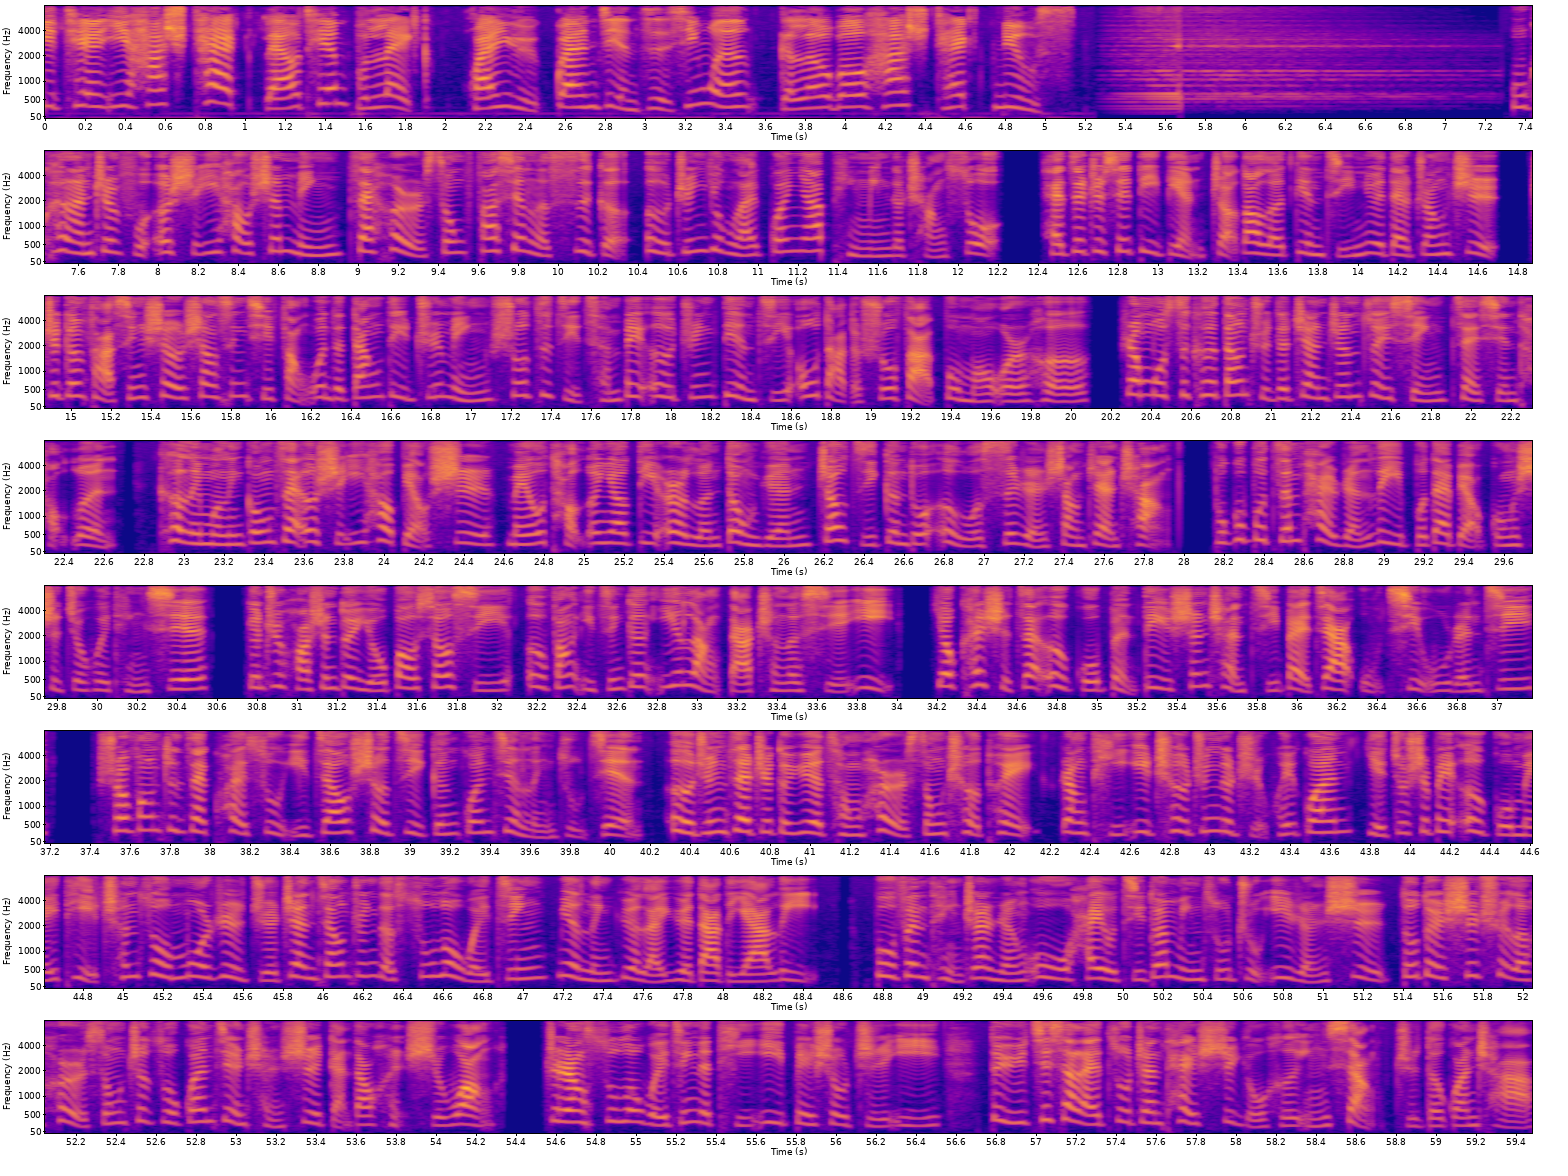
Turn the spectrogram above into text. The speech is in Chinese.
一天一 hashtag 聊天不累，环宇关键字新闻 global hashtag news。乌克兰政府二十一号声明，在赫尔松发现了四个俄军用来关押平民的场所。还在这些地点找到了电极虐待装置，这跟法新社上星期访问的当地居民说自己曾被俄军电击殴打的说法不谋而合，让莫斯科当局的战争罪行再先讨论。克里姆林宫在二十一号表示，没有讨论要第二轮动员，召集更多俄罗斯人上战场。不过，不增派人力不代表攻势就会停歇。根据华盛顿邮报消息，俄方已经跟伊朗达成了协议，要开始在俄国本地生产几百架武器无人机。双方正在快速移交设计跟关键零组件。俄军在这个月从赫尔松撤退，让提议撤军的指挥官，也就是被俄国媒体称作“末日决战将军”的苏洛维金，面临越来越大的压力。部分挺战人物还有极端民族主义人士，都对失去了赫尔松这座关键城市感到很失望。这让苏洛维金的提议备受质疑。对于接下来作战态势有何影响，值得观察。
